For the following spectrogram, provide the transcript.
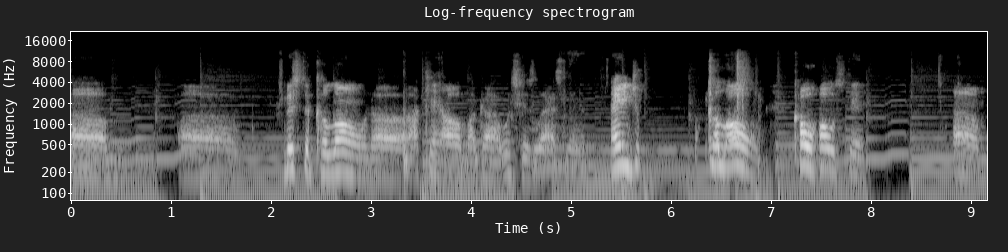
Um, uh, Mr. Cologne, uh, I can't, oh my God, what's his last name? Angel Cologne, co hosting. Um,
